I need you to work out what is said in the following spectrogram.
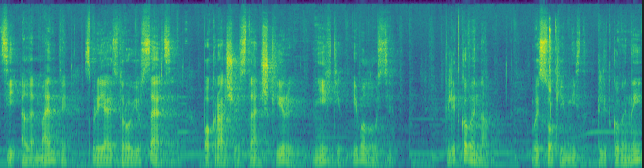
Ці елементи сприяють здоров'ю серця, покращують стан шкіри, нігтів і волосся. Клітковина. Високий вміст клітковини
